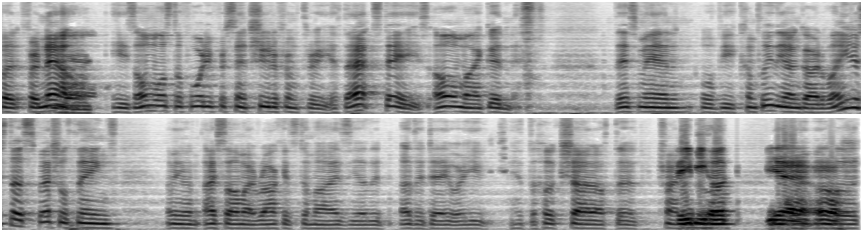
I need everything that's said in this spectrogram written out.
but for now, Yeah. he's almost a 40% shooter from three. If that stays, oh my goodness, this man will be completely unguardable. And he just does special things. I mean, I saw my Rockets demise the other other day where he hit the hook shot off the trying Baby hook. Yeah. Oh.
